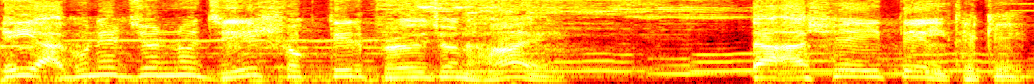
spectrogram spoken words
এই আগুনের জন্য যে শক্তির প্রয়োজন হয়, তা আসে এই তেল থেকে।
